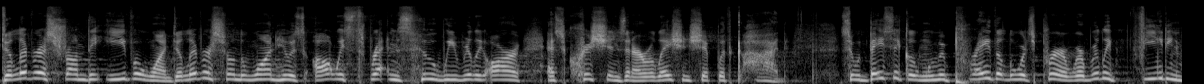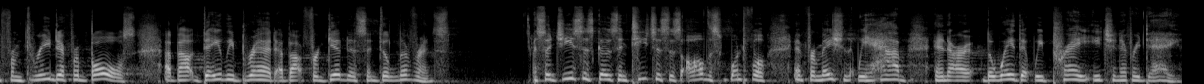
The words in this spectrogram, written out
Deliver us from the evil one. Deliver us from the one who is always threatens who we really are as Christians in our relationship with God. So basically, when we pray the Lord's Prayer, we're really feeding from three different bowls about daily bread, about forgiveness and deliverance. So Jesus goes and teaches us all this wonderful information that we have in our the way that we pray each and every day.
